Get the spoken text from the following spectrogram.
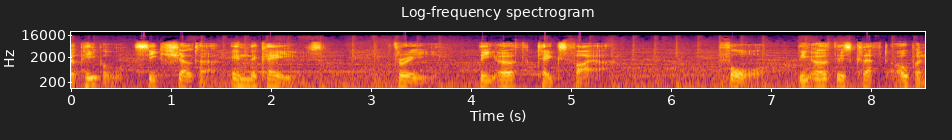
the people seek shelter in the caves. 3. The earth takes fire. 4. The earth is cleft open,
